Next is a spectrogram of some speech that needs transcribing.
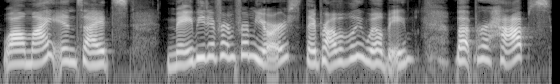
While my insights may be different from yours, they probably will be, but perhaps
